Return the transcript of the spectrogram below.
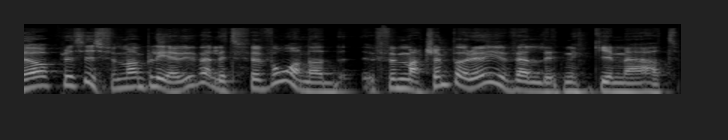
Ja, precis. För man blev ju väldigt förvånad. För matchen börjar ju väldigt mycket med att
